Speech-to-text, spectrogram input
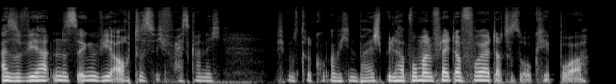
Also wir hatten das irgendwie auch, das, ich weiß gar nicht, ich muss gerade gucken, ob ich ein Beispiel habe, wo man vielleicht auch vorher dachte so, okay, boah,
